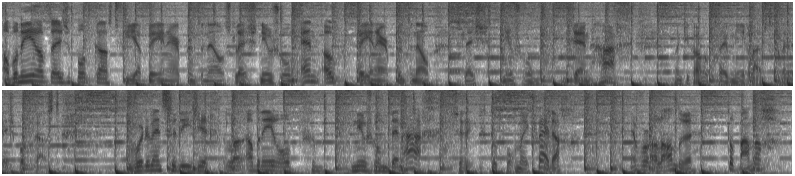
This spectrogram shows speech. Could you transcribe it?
abonneren op deze podcast via bnr.nl slash nieuwsroom en ook bnr.nl slash nieuwsroom Den Haag. Want je kan op twee manieren luisteren naar deze podcast. Voor de mensen die zich abonneren op Nieuwsroom Den Haag zeg ik tot volgende week vrijdag. En voor alle anderen tot maandag.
